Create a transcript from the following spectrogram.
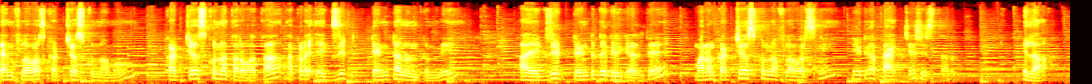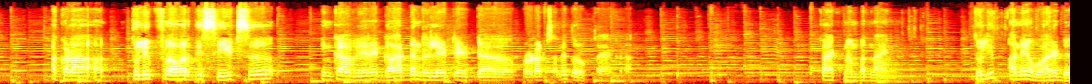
టెన్ ఫ్లవర్స్ కట్ చేసుకున్నాము. కట్ చేసుకున్న తర్వాత అక్కడ ఎగ్జిట్ టెంట్ అని ఉంటుంది. ఆ ఎగ్జిట్ టెంట్ దగ్గరికి వెళ్తే మనం కట్ చేసుకున్న ఫ్లవర్స్ని నీట్గా ప్యాక్ చేసి ఇస్తారు. ఇలా. అక్కడ తులిప్ ఫ్లవర్ ది సీడ్స్ ఇంకా వేరే గార్డెన్ రిలేటెడ్ ప్రొడక్ట్స్ అన్నీ దొరుకుతాయి అక్కడ. ఫ్యాక్ట్ నెంబర్ నైన్ తులిప్ అనే వర్డ్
